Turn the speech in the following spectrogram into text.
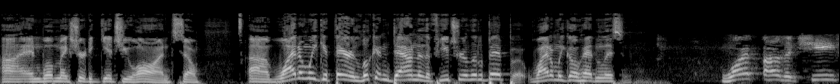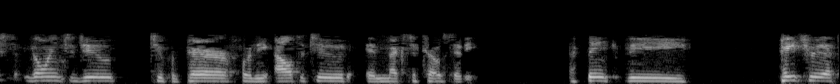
uh, and we'll make sure to get you on. So, Uh, why don't we get there? Looking down to the future a little bit, but why don't we go ahead and listen? What are the Chiefs going to do to prepare for the altitude in Mexico City? I think the Patriots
